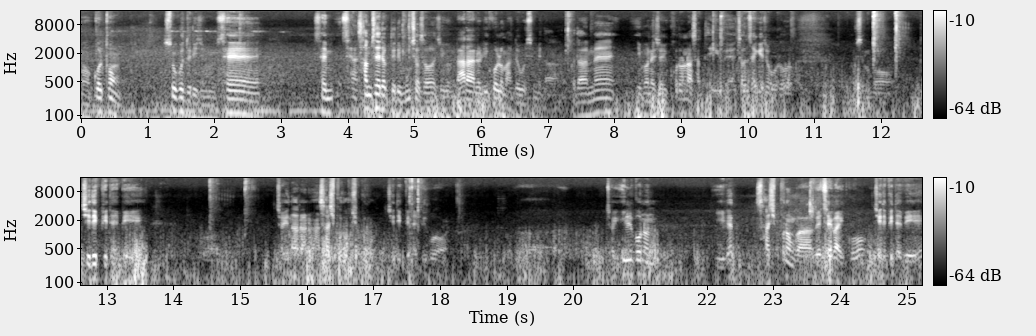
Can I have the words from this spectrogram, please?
어, 꼴통 수구들이 지금 세, 세, 세, 3세력들이 뭉쳐서 지금 나라를 이꼴로 만들고 있습니다. 그 다음에 이번에 저희 코로나 사태 이후에 전 세계적으로 무슨 뭐 GDP 대비 어, 저희 나라는 한 40% 50% GDP 대비고 어, 저희 일본은 240%인가 외채가 있고 GDP 대비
